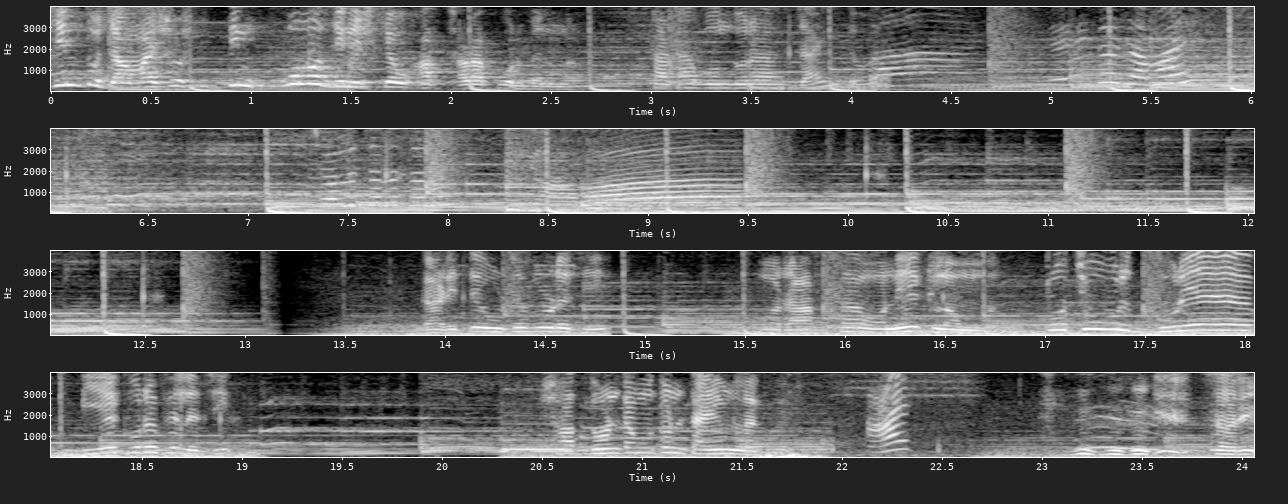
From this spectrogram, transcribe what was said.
কিন্তু জামাই ষষ্ঠীর দিন কোনো জিনিস কেউ হাতছাড়া করবেন না। টাটা বন্ধুরা যাই এবার। তো জামাই? চলো চলো চলো। গাড়িতে উঠে পড়েছি আমার রাস্তা অনেক লম্বা প্রচুর দূরে বিয়ে করে ফেলেছি। সাত ঘণ্টা মতন টাইম লাগবে। সরি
